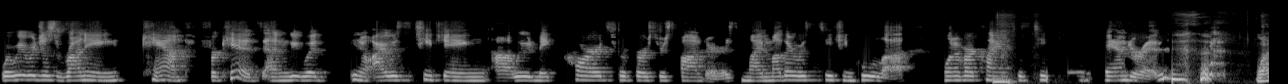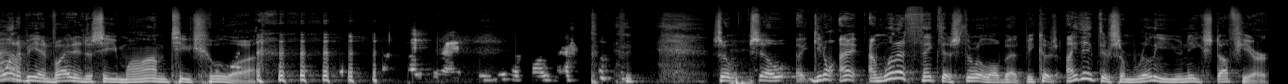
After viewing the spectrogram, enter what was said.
where we were just running camp for kids. And we would, you know, I was teaching, uh, we would make cards for first responders. My mother was teaching hula. One of our clients was teaching Mandarin. Wow. I want to be invited to see mom teach hula. So, so uh, you know, I, I want to think this through a little bit because I think there's some really unique stuff here.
